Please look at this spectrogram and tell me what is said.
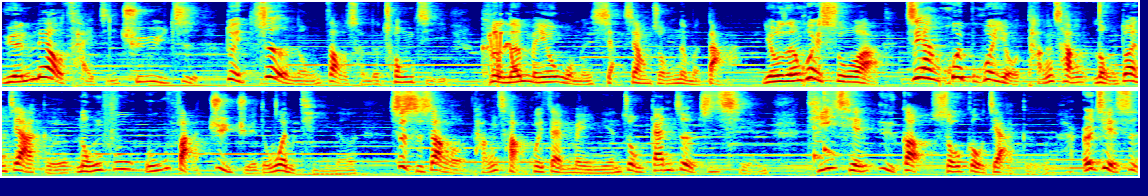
原料采集区域制对蔗农造成的冲击，可能没有我们想象中那么大。有人会说啊，这样会不会有糖厂垄断价格、农夫无法拒绝的问题呢？事实上哦，糖厂会在每年种甘蔗之前，提前预告收购价格。而且是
